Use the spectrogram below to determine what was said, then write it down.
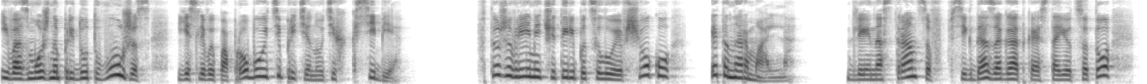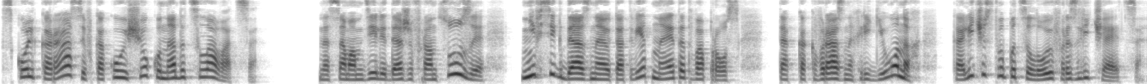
и, возможно, придут в ужас, если вы попробуете притянуть их к себе. В то же время четыре поцелуя в щеку – это нормально. Для иностранцев всегда загадкой остается то, сколько раз и в какую щеку надо целоваться. На самом деле даже французы не всегда знают ответ на этот вопрос, так как в разных регионах количество поцелуев различается.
